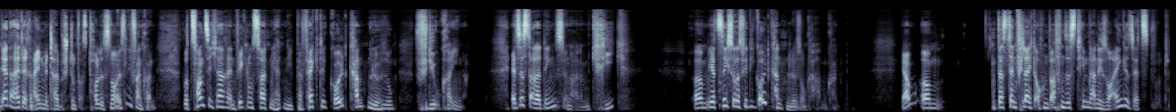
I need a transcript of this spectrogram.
Ja, da hätte Rheinmetall bestimmt was Tolles Neues liefern können. So 20 Jahre Entwicklungszeit und wir hätten die perfekte Goldkantenlösung für die Ukraine. Es ist allerdings in einem Krieg ähm, jetzt nicht so, dass wir die Goldkantenlösung haben können. Ja, ähm, dass denn vielleicht auch ein Waffensystem gar nicht so eingesetzt wird,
